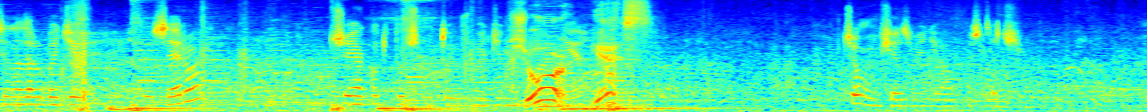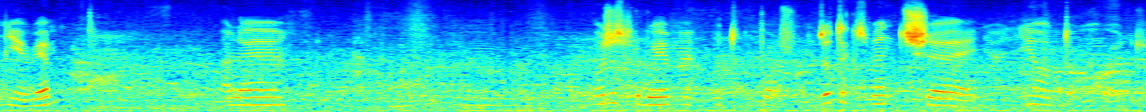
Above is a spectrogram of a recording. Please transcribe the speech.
To nadal będzie zero? Czy jak odpocznę, to już będzie Sure, normalnie? yes. Czemu mi się zmieniła postać? Nie wiem. Ale... mm, Może spróbujemy odpocząć. Dotyk zmęczenia. Nie o to chodzi.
